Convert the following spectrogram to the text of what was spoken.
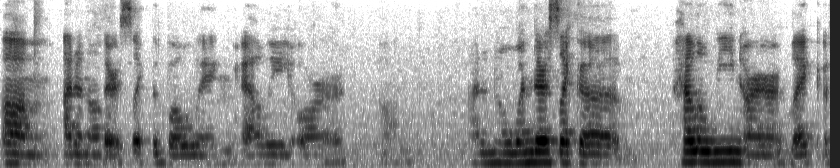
um, I don't know. There's like the bowling alley, or I don't know when there's like a Halloween or like a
